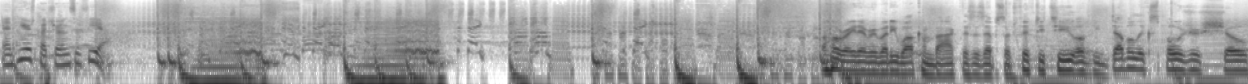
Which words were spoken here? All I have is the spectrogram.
And here's Petro and Sophia. All right, everybody, welcome back. This is episode 52 of the Double Exposure Show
